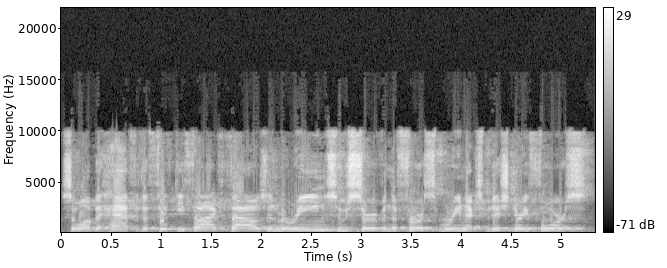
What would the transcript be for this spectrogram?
So, on behalf of the 55,000 Marines who serve in the 1st Marine Expeditionary Force,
